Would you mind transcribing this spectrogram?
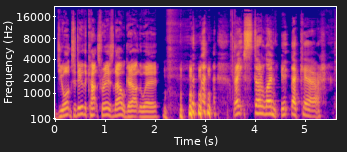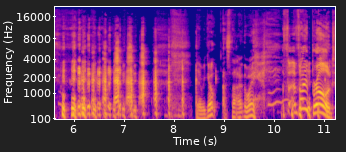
Do you want to do the catchphrase now? Get out of the way. right, Sterling, out the car. There we go. That's that out of the way. a very broad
